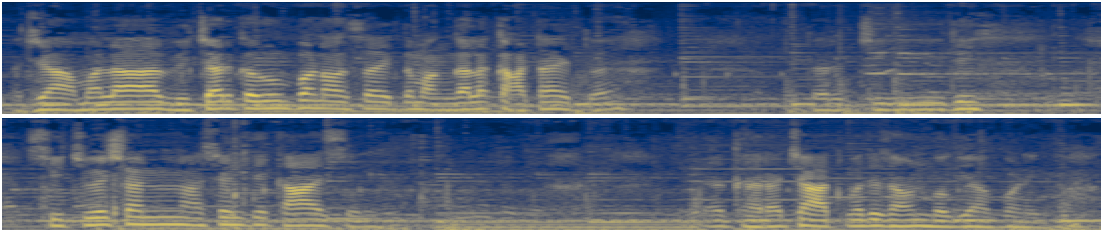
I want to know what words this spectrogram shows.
म्हणजे आम्हाला विचार करून पण असं एकदम अंगाला काटा येतोय. तर जी जी सिच्युएशन असेल ते काय असेल? घराच्या आतमध्ये जाऊन बघूया आपण एकदा.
